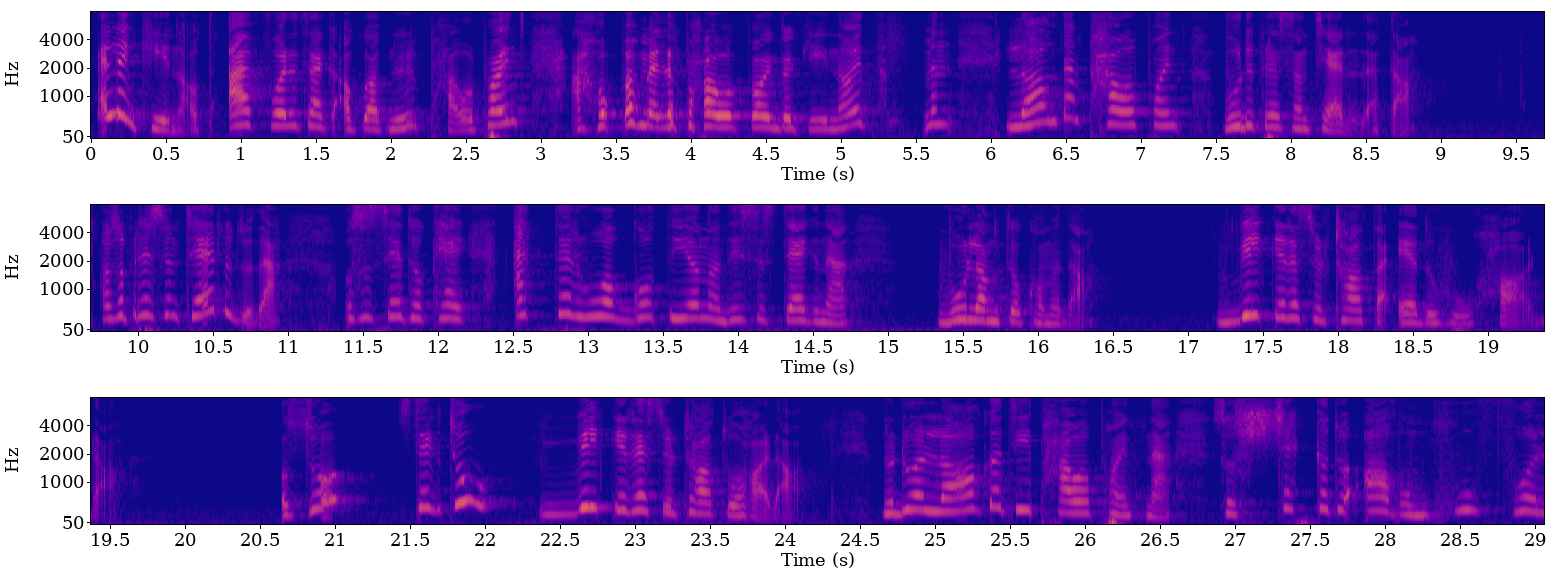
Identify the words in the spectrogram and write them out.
Eller en keynote. Jeg foretrekker akkurat nå powerpoint. Jeg hopper mellom powerpoint og keynote. Men lag deg en powerpoint hvor du presenterer dette. Og så presenterer du det. Og så sier du OK, etter hun har gått gjennom disse stegene, hvor langt hun kommet da? Hvilke resultater er det hun har da? Og så steg to. Hvilke resultater hun har da? Når du har laga de powerpointene, så sjekker du av om hun får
